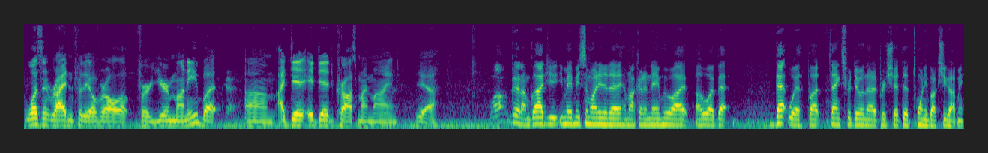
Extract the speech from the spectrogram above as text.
wasn't riding for the overall for your money, but Okay. um, I did. It did cross my mind. Yeah. Well, good. I'm glad you, you made me some money today. I'm not going to name who I who I bet bet with, but thanks for doing that. I appreciate the 20 bucks you got me.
